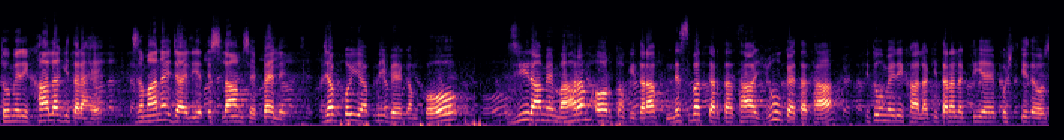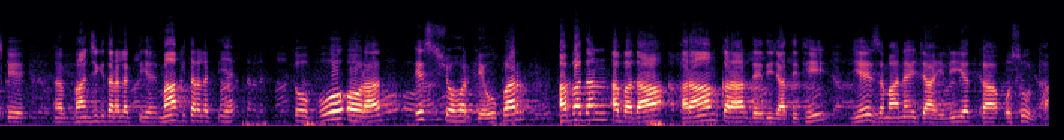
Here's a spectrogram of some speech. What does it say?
تو میری خالہ کی طرح ہے۔ زمانہ جاہلیت اسلام سے پہلے جب کوئی اپنی بیگم کو زیرہ میں محرم عورتوں کی طرف نسبت کرتا تھا، یوں کہتا تھا کہ تو میری خالہ کی طرح لگتی ہے، پشت کی، اس کے بھانجی کی طرح لگتی ہے، ماں کی طرح لگتی ہے۔ تو وہ عورت اس شوہر کے اوپر ابداً ابدا حرام قرار دے دی جاتی تھی یہ زمانہ جاہلیت کا اصول تھا۔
